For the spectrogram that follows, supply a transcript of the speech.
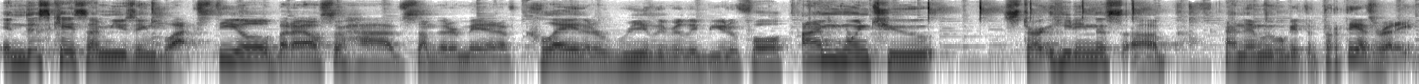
in this case, I'm using black steel, but I also have some that are made out of clay that are really, really beautiful. I'm going to start heating this up and then we will get the tortillas ready.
